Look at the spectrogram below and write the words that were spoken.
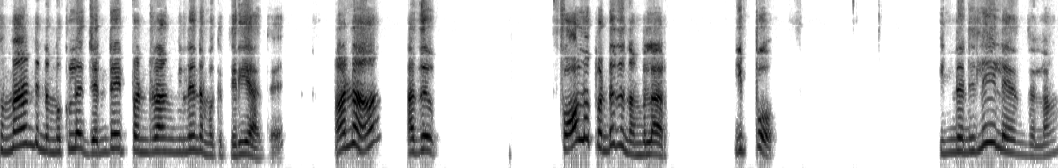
கமாண்ட் நமக்குள்ள ஜென்ரேட் பண்றாங்கன்னு நமக்கு தெரியாது. ஆனா அது ஃபாலோ பண்றது நம்மளா இருக்கும். இப்போ இந்த நிலையில இருந்தெல்லாம்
